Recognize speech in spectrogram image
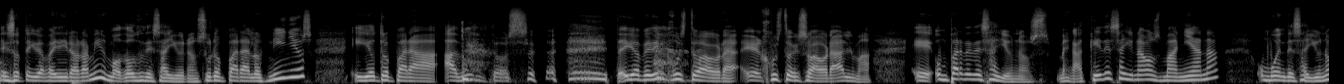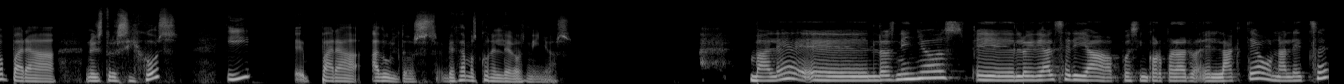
Eso te iba a pedir ahora mismo, dos desayunos, uno para los niños y otro para adultos. te iba a pedir justo ahora, eh, justo eso ahora, Alma. Eh, un par de desayunos. Venga, ¿qué desayunamos mañana? Un buen desayuno para nuestros hijos y para adultos. Empezamos con el de los niños. Vale, eh, los niños eh, lo ideal sería pues incorporar el lácteo, una leche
